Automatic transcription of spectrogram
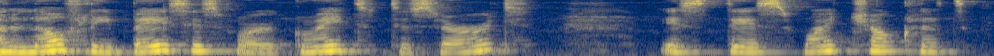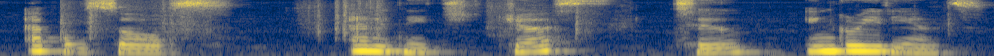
A lovely basis for a great dessert is this white chocolate applesauce and it needs just two ingredients.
